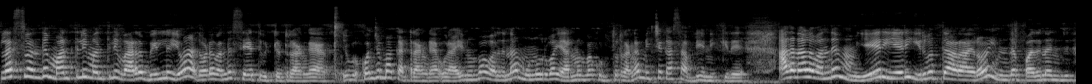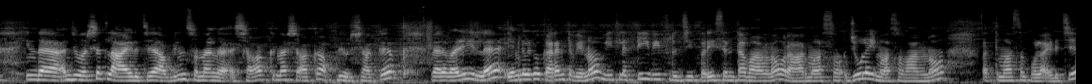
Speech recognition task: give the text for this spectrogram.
ப்ளஸ் வந்து மந்த்லி மந்த்லி வர பில்லையும் அதோட வந்து சேர்த்து விட்டுடுறாங்க. இவ்வளோ கொஞ்சமாக கட்டுறாங்க. ஒரு ஐநூறுரூவா வருதுன்னா முந்நூறுரூவா இரநூறுபா கொடுத்துட்றாங்க. மிச்ச காசு அப்படியே நிற்கிது அதனால் வந்து ஏறி ஏறி இருபத்தாறாயிரம் இந்த பதினஞ்சு இந்த அஞ்சு வருஷத்தில் ஆயிடுச்சு அப்படின்னு சொன்னாங்க. ஷாக்குனா ஷாக்கு அப்படி ஒரு ஷாக்கு வேறு வழி இல்லை. எங்களுக்கும் கரண்ட் வேணும். வீட்டில் டிவி ஃப்ரிட்ஜ் இப்போ ரீசெண்டாக வாங்கினோம். ஒரு ஆறு மாதம் ஜூலை மாதம் வாங்கினோம். பத்து மாதம் போல் ஆயிடுச்சு.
